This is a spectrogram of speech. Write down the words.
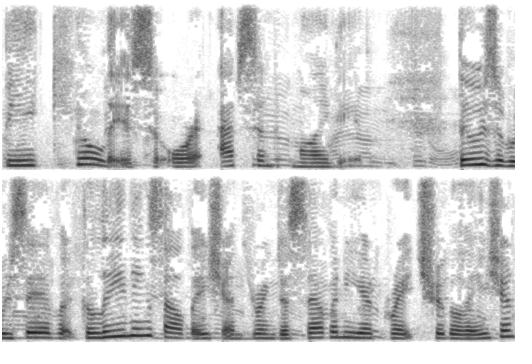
be careless or absent-minded. Those who receive gleaning salvation during the seven-year Great Tribulation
